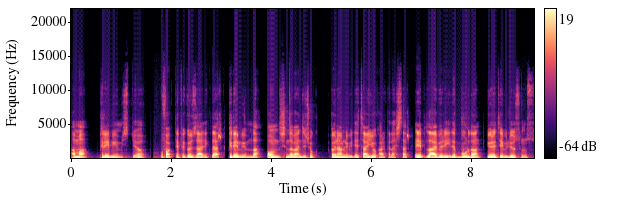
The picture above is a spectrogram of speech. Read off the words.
Ama Premium istiyor. Ufak tefek özellikler Premium'da. Onun dışında bence çok önemli bir detay yok arkadaşlar. App Library'yi de buradan yönetebiliyorsunuz.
